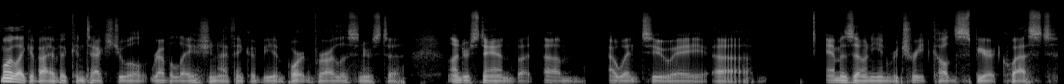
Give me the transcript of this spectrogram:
more like if i have a contextual revelation i think would be important for our listeners to understand but um, I went to a uh, Amazonian retreat called Spirit Quest,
